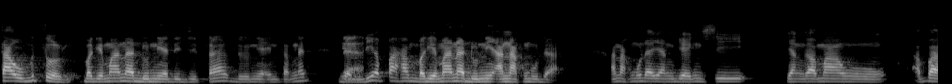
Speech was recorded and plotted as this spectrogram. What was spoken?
tahu betul bagaimana dunia digital, dunia internet, dan yeah. dia paham bagaimana dunia anak muda. Anak muda yang gengsi, yang nggak mau apa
